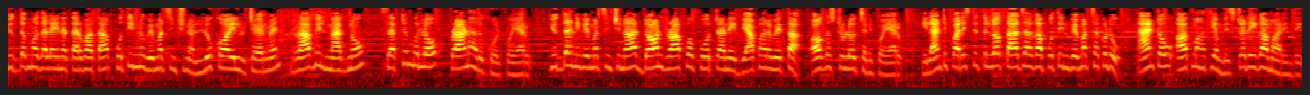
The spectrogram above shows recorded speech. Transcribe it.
యుద్ధం మొదలైన తర్వాత పుతిన్ను విమర్శించిన లుకాయిల్ చైర్మన్ రావిల్ మాగ్నో సెప్టెంబర్లో ప్రాణాలు కోల్పోయారు. యుద్ధాన్ని విమర్శించిన డాన్ రాపో పోర్ట్ అనే వ్యాపారవేత్త ఆగస్టులో చనిపోయారు. ఇలాంటి పరిస్థితుల్లో తాజాగా పుతిన్ విమర్శకుడు యాంటో ఆత్మహత్య మిస్టరీగా మారింది.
